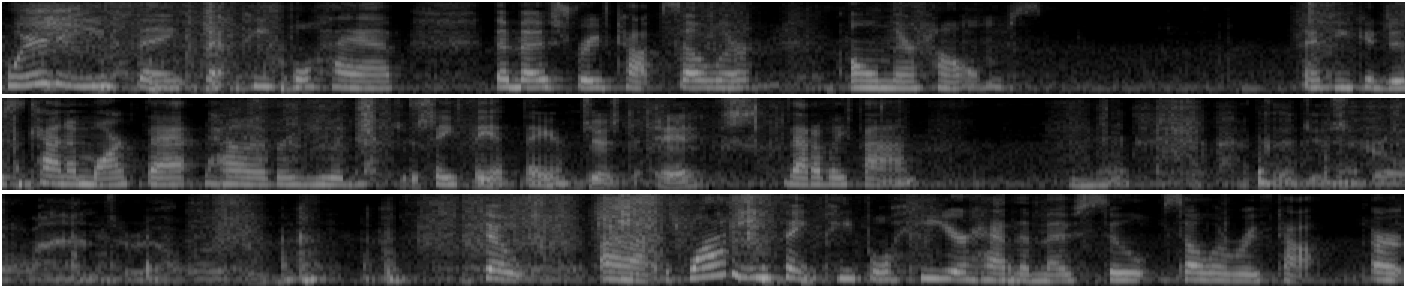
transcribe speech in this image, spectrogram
where do you think that people have the most rooftop solar on their homes? If you could just kind of mark that however you would see fit there, Just X. that'll be fine. I could just draw a line through all of them. So, uh, why do you think people here have the most sol- solar rooftop or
